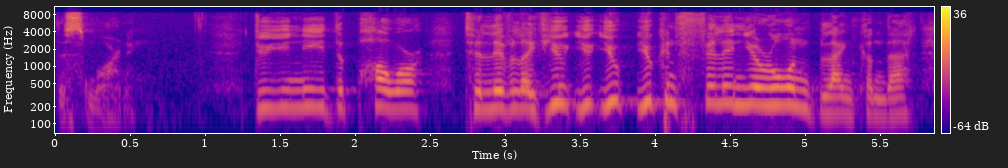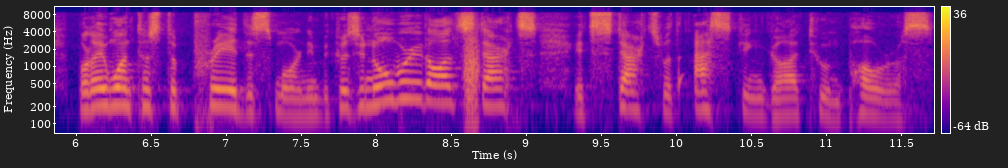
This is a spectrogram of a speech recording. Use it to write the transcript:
this morning? Do you need the power to live a life? You, you, you, you can fill in your own blank on that, but I want us to pray this morning because you know where it all starts? It starts with asking God to empower us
